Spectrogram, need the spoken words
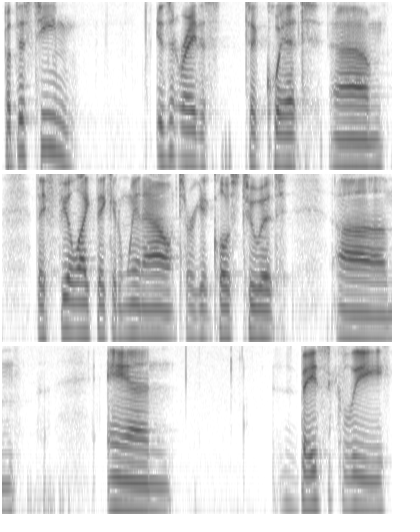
but this team isn't ready to to quit. Um, they feel like they can win out or get close to it, um, and basically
